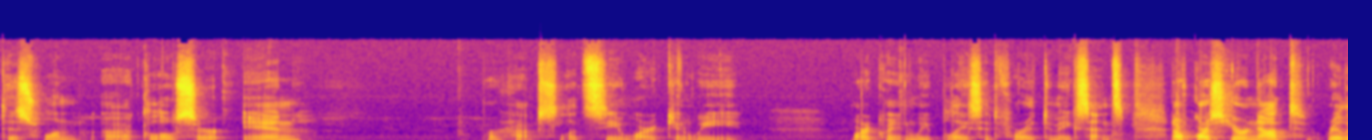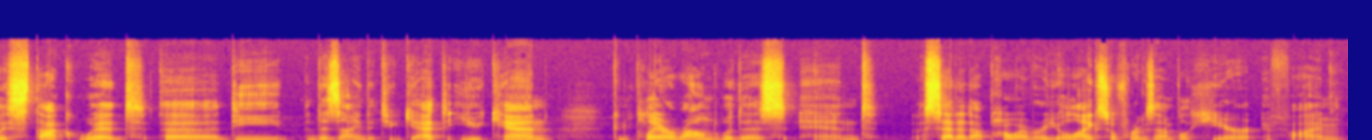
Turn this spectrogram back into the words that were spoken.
this one uh, closer in. Perhaps, let's see, where can we where can we place it for it to make sense. Now, of course, you're not really stuck with uh, the design that you get. You can, can play around with this and set it up however you like. So for example, here, if I'm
